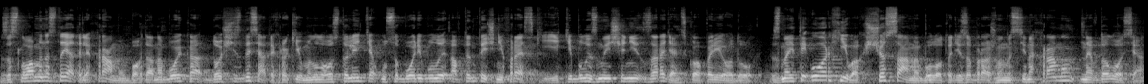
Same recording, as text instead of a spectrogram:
За словами настоятеля храму Богдана Бойка, до 60-х років минулого століття у соборі були автентичні фрески, які були знищені за радянського періоду. Знайти у архівах, що саме було тоді зображено на стінах храму, не вдалося.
